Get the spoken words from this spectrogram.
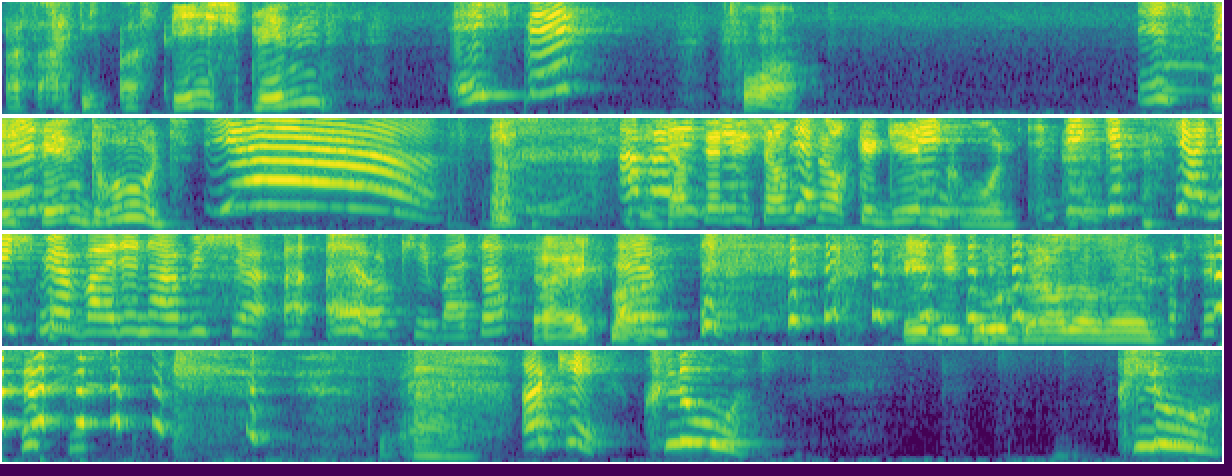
Was einfach. Ich bin... Ich bin, Tor. ich bin, Ich bin Groot. ja. Aber Ich habe den dir die Chance ja, noch gegeben, den, Kron. Den gibt's ja nicht mehr, weil den habe ich ja. Okay, weiter. Ja, echt mal. Ähm, Hey, die Blutmörderin. okay, Clou. Clou.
